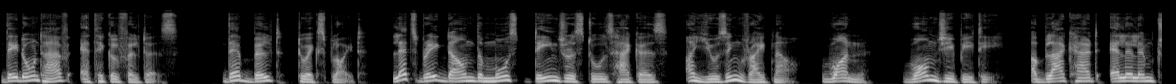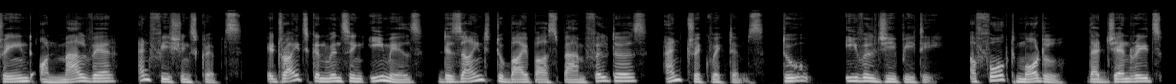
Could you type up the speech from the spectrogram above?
They don't have ethical filters. They're built to exploit. Let's break down the most dangerous tools hackers are using right now. 1. WormGPT, a black hat LLM trained on malware and phishing scripts. It writes convincing emails designed to bypass spam filters and trick victims. 2. EvilGPT, a forked model that generates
